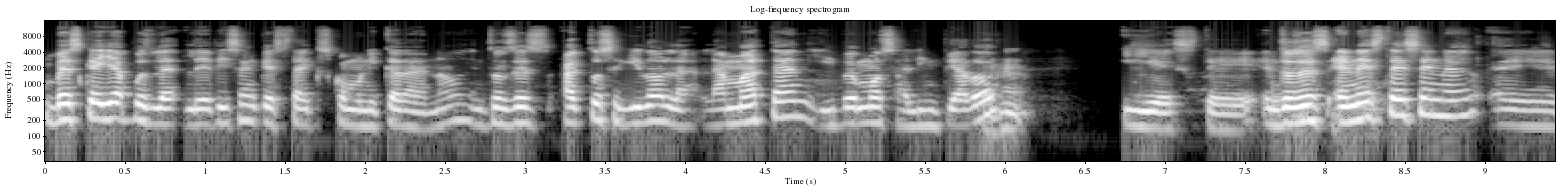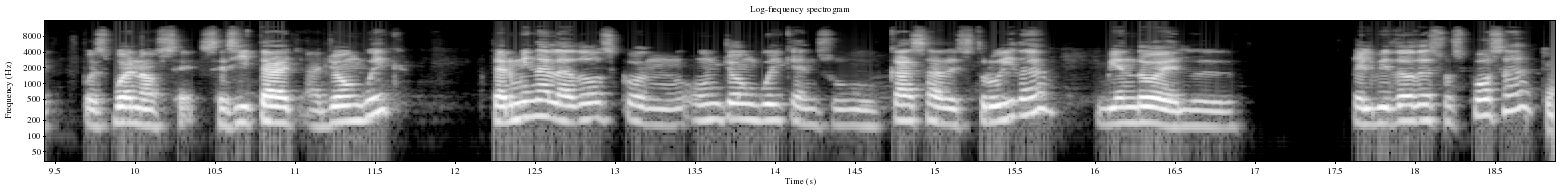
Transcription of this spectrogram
ves que ella pues le, le dicen que está excomunicada no entonces acto seguido la, la matan y vemos al limpiador y este entonces en esta escena eh, pues bueno se, se cita a John Wick termina la 2 con un John Wick en su casa destruida viendo el, el video de su esposa sí.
